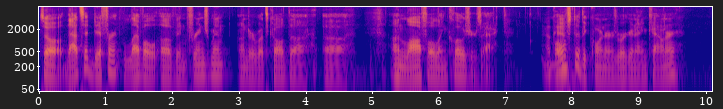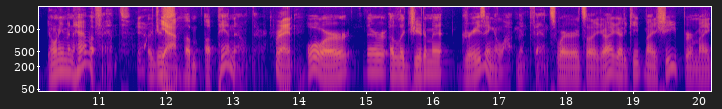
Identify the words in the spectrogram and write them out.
So that's a different level of infringement under what's called the uh, Unlawful Enclosures Act. Okay. Most of the corners we're going to encounter don't even have a fence. They're just Yeah. a, a pin out there. Right. Or they're a legitimate grazing allotment fence where it's like, I got to keep my sheep or my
